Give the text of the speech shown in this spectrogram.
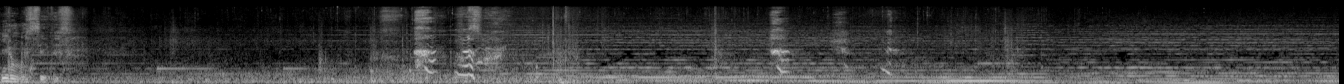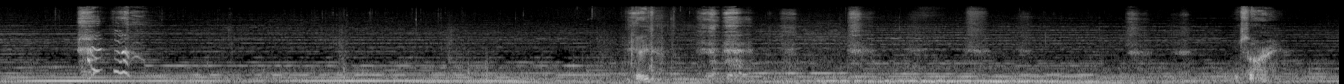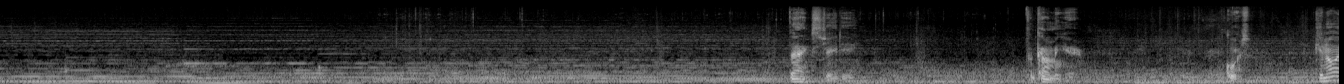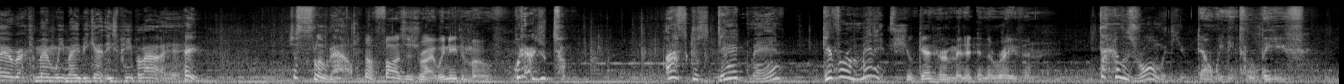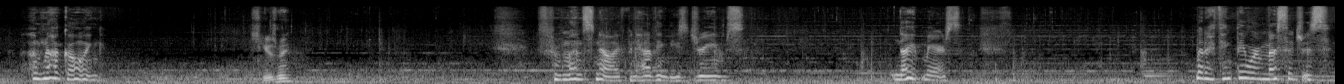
You don't want to see this. Maybe get these people out of here? Hey, just slow down. No, Fahz is right. We need to move. What are you talking? Oscar's dead, man. Give her a minute. She'll get her minute in the Raven. What the hell is wrong with you? Now we need to leave. I'm not going. Excuse me? For months now, I've been having these dreams. Nightmares. But I think they were messages.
